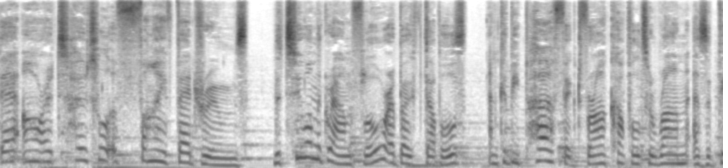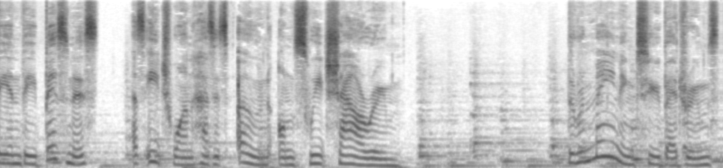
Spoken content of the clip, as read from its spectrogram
There are a total of five bedrooms. The two on the ground floor are both doubles and could be perfect for our couple to run as a B&B business as each one has its own ensuite shower room. The remaining two bedrooms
